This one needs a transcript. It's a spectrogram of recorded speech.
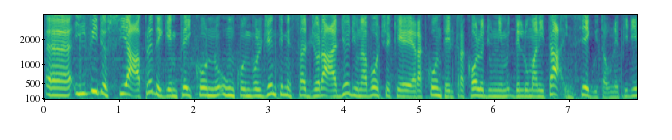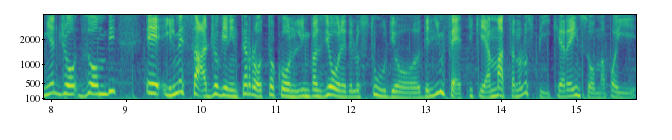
Uh, il video si apre del gameplay con un coinvolgente messaggio radio di una voce che racconta il tracollo dell'umanità in seguito a un'epidemia gio- zombie e il messaggio viene interrotto con l'invasione dello studio degli infetti che ammazzano lo speaker e insomma poi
